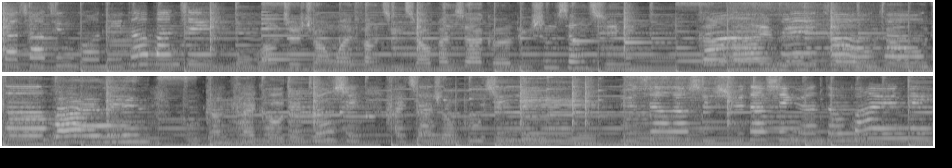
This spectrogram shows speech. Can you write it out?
悄悄经过你的班级。望着窗外放晴，桥畔下课铃声响起，当暧昧还假装不经意。遇见流星许的心愿都关于你。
